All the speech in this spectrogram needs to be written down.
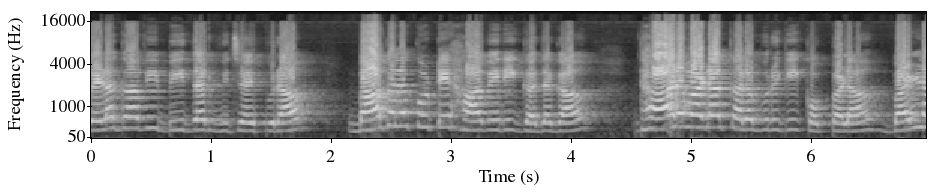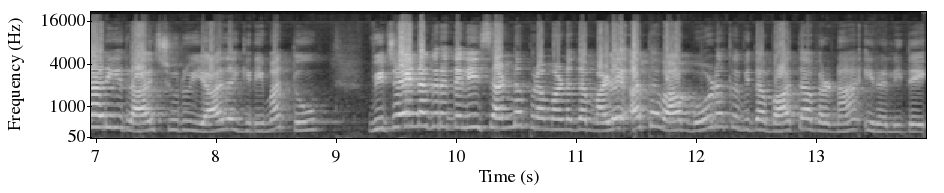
ಬೆಳಗಾವಿ, ಬೀದರ್, ವಿಜಯಪುರ, ಬಾಗಲಕೋಟೆ, ಹಾವೇರಿ, ಗದಗ, ಧಾರವಾಡ, ಕಲಬುರಗಿ, ಕೊಪ್ಪಳ, ಬಳ್ಳಾರಿ, ರಾಯಚೂರು, ಯಾದಗಿರಿ ಮತ್ತು ವಿಜಯನಗರದಲ್ಲಿ ಸಣ್ಣ ಪ್ರಮಾಣದ ಮಳೆ ಅಥವಾ ಮೋಡ ಕವಿದ ವಾತಾವರಣ ಇರಲಿದೆ.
